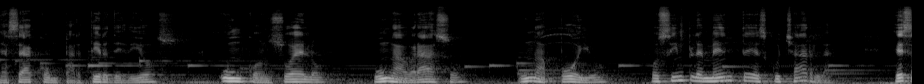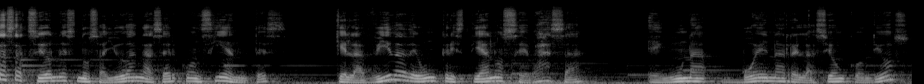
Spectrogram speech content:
ya sea compartir de Dios, un consuelo, un abrazo, un apoyo o simplemente escucharla. Esas acciones nos ayudan a ser conscientes que la vida de un cristiano se basa en una buena relación con Dios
